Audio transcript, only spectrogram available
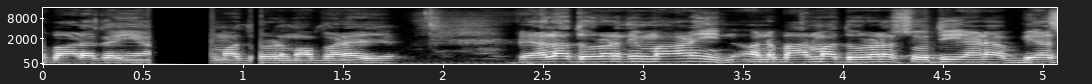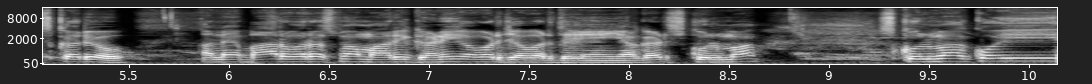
મારું બાળક અહીંયા ધોરણમાં ભણે છે. પહેલા ધોરણથી માણી અને બારમા ધોરણ સુધી એણે અભ્યાસ કર્યો. અને બાર વર્ષમાં મારી ઘણી અવર જવર થઈ અહીંયા આગળ સ્કૂલમાં. સ્કૂલમાં કોઈ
